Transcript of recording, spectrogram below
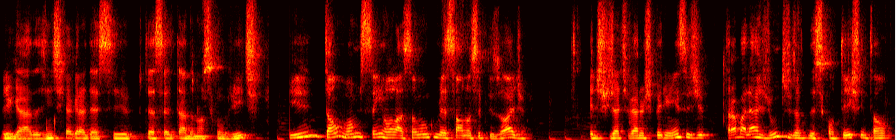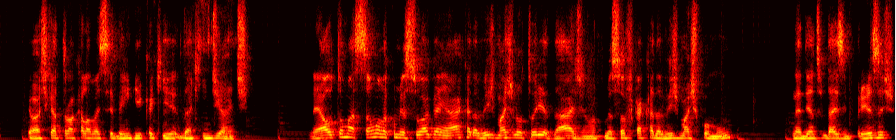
Obrigado. A gente que agradece por ter aceitado o nosso convite. E então, vamos sem enrolação, vamos começar o nosso episódio. Eles já tiveram experiências de trabalhar juntos dentro desse contexto, então eu acho que a troca ela vai ser bem rica aqui daqui em diante. Né, a automação ela começou a ganhar cada vez mais notoriedade, ela começou a ficar cada vez mais comum né, dentro das empresas.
